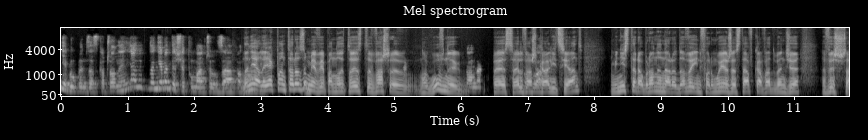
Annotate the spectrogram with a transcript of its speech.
Nie byłbym zaskoczony. Ja no, nie będę się tłumaczył za pana. No nie, ale jak pan to rozumie, wie pan, no to jest wasz e, no, główny PSL, wasz koalicjant. Minister Obrony Narodowej informuje, że stawka VAT będzie wyższa.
